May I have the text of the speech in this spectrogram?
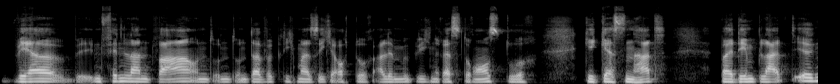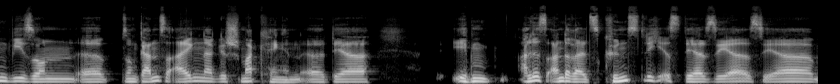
wer in Finnland war und, und, und da wirklich mal sich auch durch alle möglichen Restaurants durchgegessen hat, bei dem bleibt irgendwie so ein, äh, so ein ganz eigener Geschmack hängen, äh, der eben alles andere als künstlich ist, der sehr, sehr,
